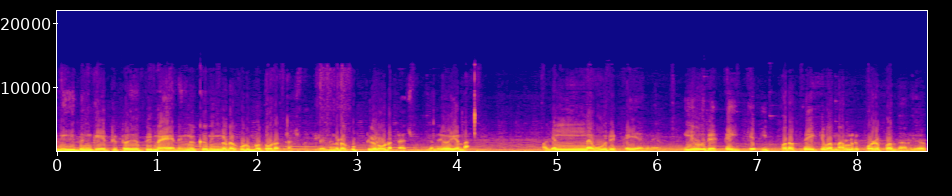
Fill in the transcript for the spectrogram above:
ഇനി ഇതും കേട്ടിട്ട് പിന്നെ നിങ്ങൾക്ക് നിങ്ങളുടെ കുടുംബത്തോട് അറ്റാച്ച്മെന്റ് ഇല്ല നിങ്ങളുടെ കുട്ടികളോട് അറ്റാച്ച്മെന്റ് എന്ന് ചോദിക്കണ്ട. അതെല്ലാം ഒരു കൈ അങ്ങനെയാണ് ഈ ഒരു കൈക്ക് ഇപ്പുറത്തേക്ക് വന്നുള്ള ഒരു കുഴപ്പം എന്താ അറിയോ?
